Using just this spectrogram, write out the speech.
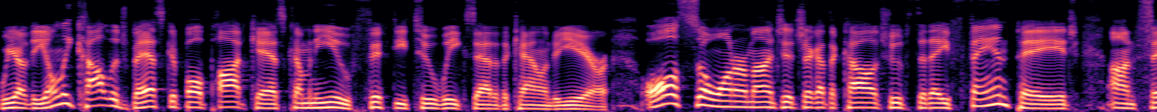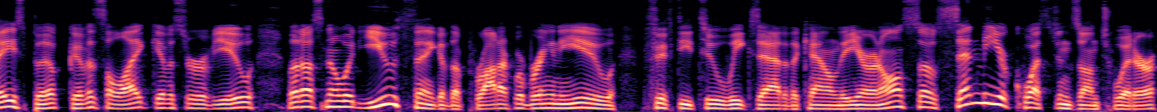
We are the only college basketball podcast coming to you 52 weeks out of the calendar year. Also, want to remind you to check out the College Hoops Today fan page on Facebook. Give us a like, give us a review. Let us know what you think of the product we're bringing to you 52 weeks out of the calendar year. And also, send me your questions on Twitter.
